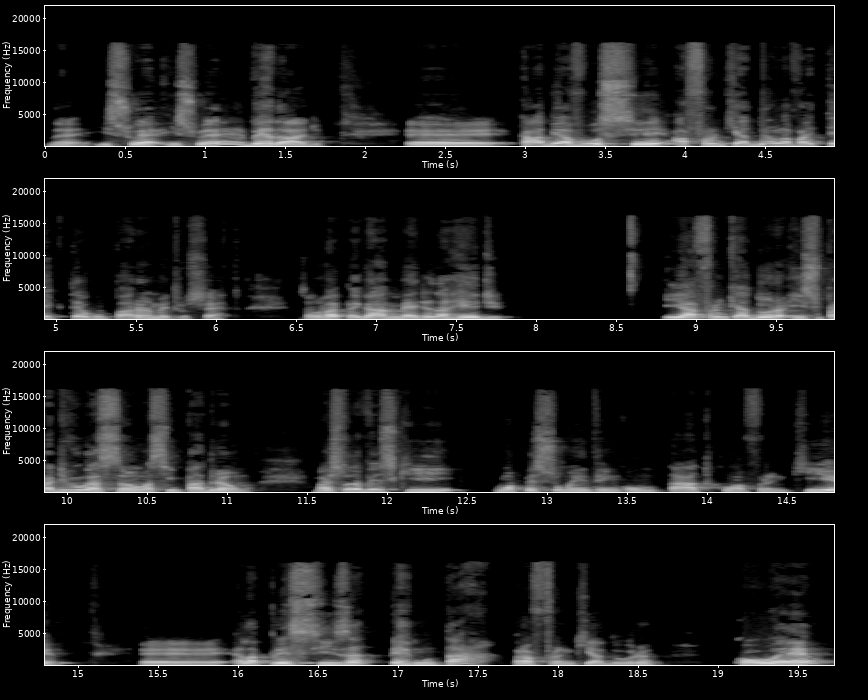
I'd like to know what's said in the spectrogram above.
Né? Isso, é, isso é verdade. É, cabe a você, a franqueadora vai ter que ter algum parâmetro, certo? Então ela vai pegar a média da rede. E a franqueadora, isso para divulgação, assim, padrão. Mas toda vez que uma pessoa entra em contato com a franquia, é, ela precisa perguntar para a franqueadora qual é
